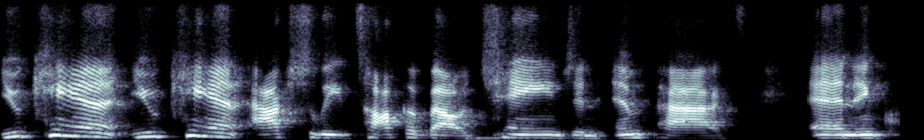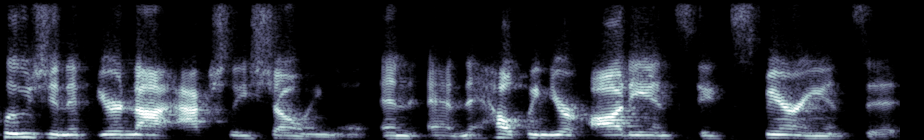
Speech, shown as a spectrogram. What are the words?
you can't you can't actually talk about change and impact and inclusion if you're not actually showing it and and helping your audience experience it.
